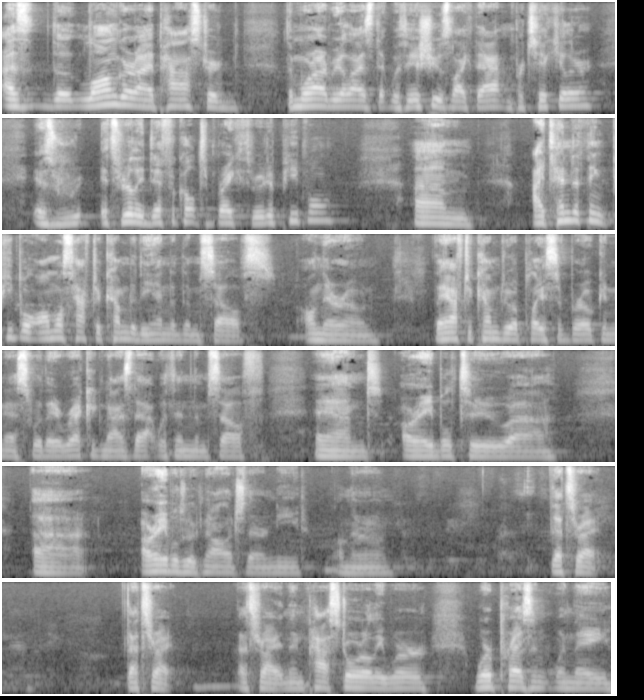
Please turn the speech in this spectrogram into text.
as the longer I pastored, the more I realized that with issues like that in particular, is re- it's really difficult to break through to people. Um, I tend to think people almost have to come to the end of themselves on their own. They have to come to a place of brokenness where they recognize that within themselves and are able to uh, uh, are able to acknowledge their need on their own. That's right. That's right. That's right. And then pastorally, we're we're present when they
